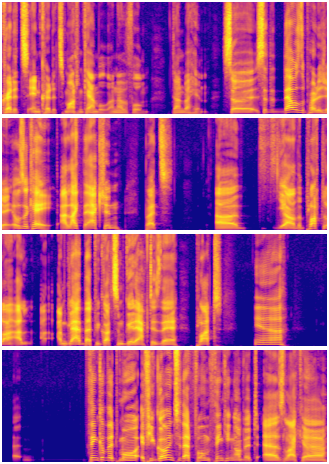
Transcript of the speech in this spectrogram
credits end credits martin campbell another film done by him. So so th- that was the protege. It was okay. I liked the action, but uh, yeah, the plot line. I'm glad that we got some good actors there. Plot, yeah. Think of it more. If you go into that film thinking of it as like a,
